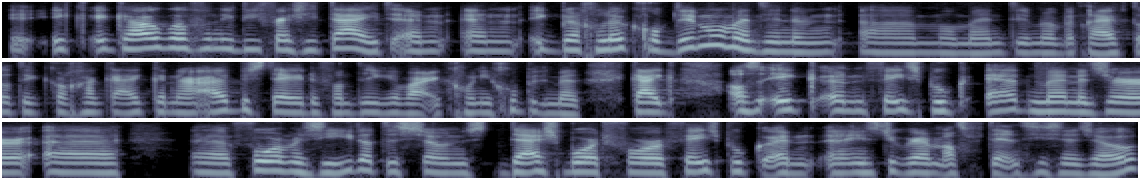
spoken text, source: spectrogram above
ik, ik hou ook wel van die diversiteit. En, en ik ben gelukkig op dit moment in een uh, moment in mijn bedrijf dat ik kan gaan kijken naar uitbesteden van dingen waar ik gewoon niet goed in ben. Kijk, als ik een Facebook Ad Manager uh, uh, voor me zie, dat is zo'n dashboard voor Facebook en Instagram advertenties en zo.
